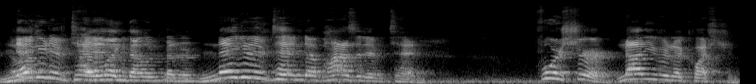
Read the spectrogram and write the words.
Negative ten. I like that one better. Negative 10 to positive 10. For sure. Not even a question.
